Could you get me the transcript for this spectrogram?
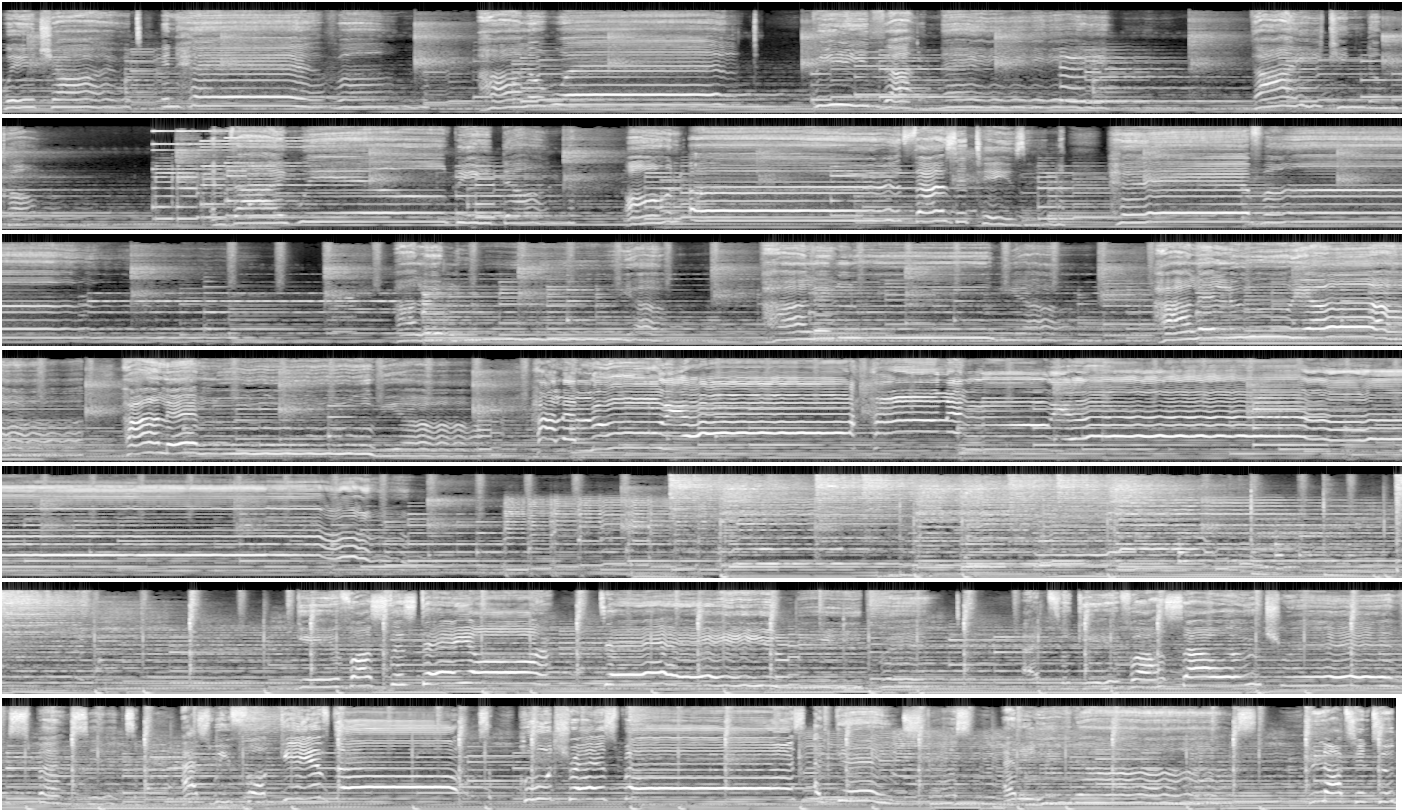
Which art in heaven, hallowed be thy name. Thy kingdom come, and thy will be done on earth as it is in heaven. Give this day our daily bread and forgive us our trespasses as we forgive those who trespass against us and lead us not into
